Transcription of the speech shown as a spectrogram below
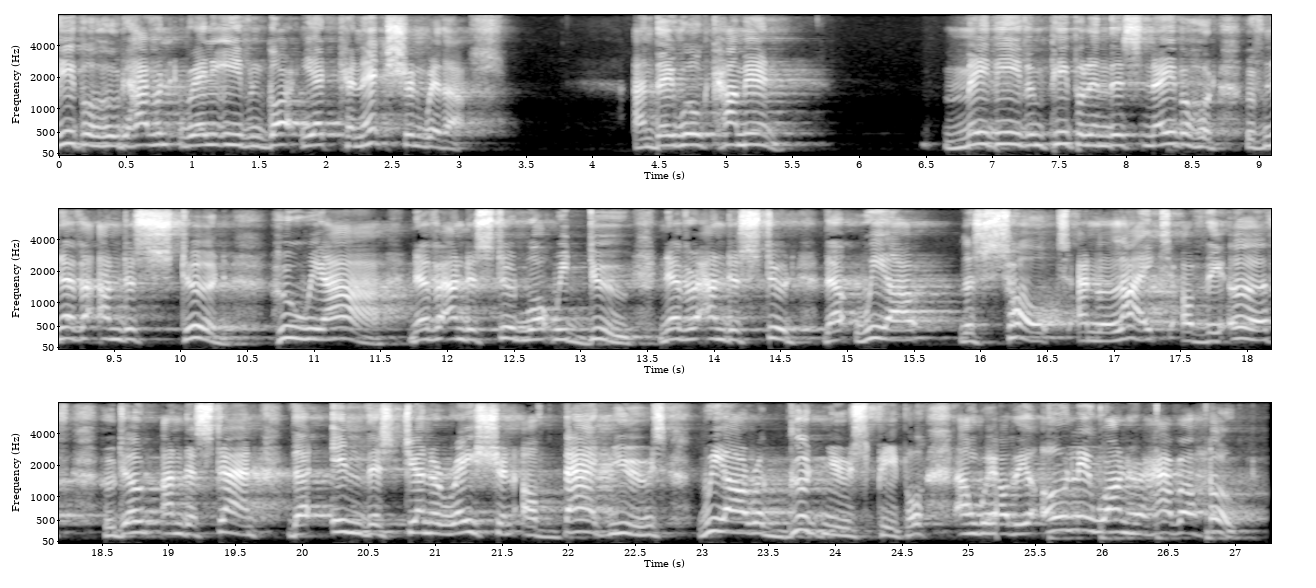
People who haven't really even got yet connection with us. And they will come in. Maybe even people in this neighborhood who've never understood who we are, never understood what we do, never understood that we are the salt and light of the earth, who don't understand that in this generation of bad news, we are a good news people and we are the only one who have a hope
